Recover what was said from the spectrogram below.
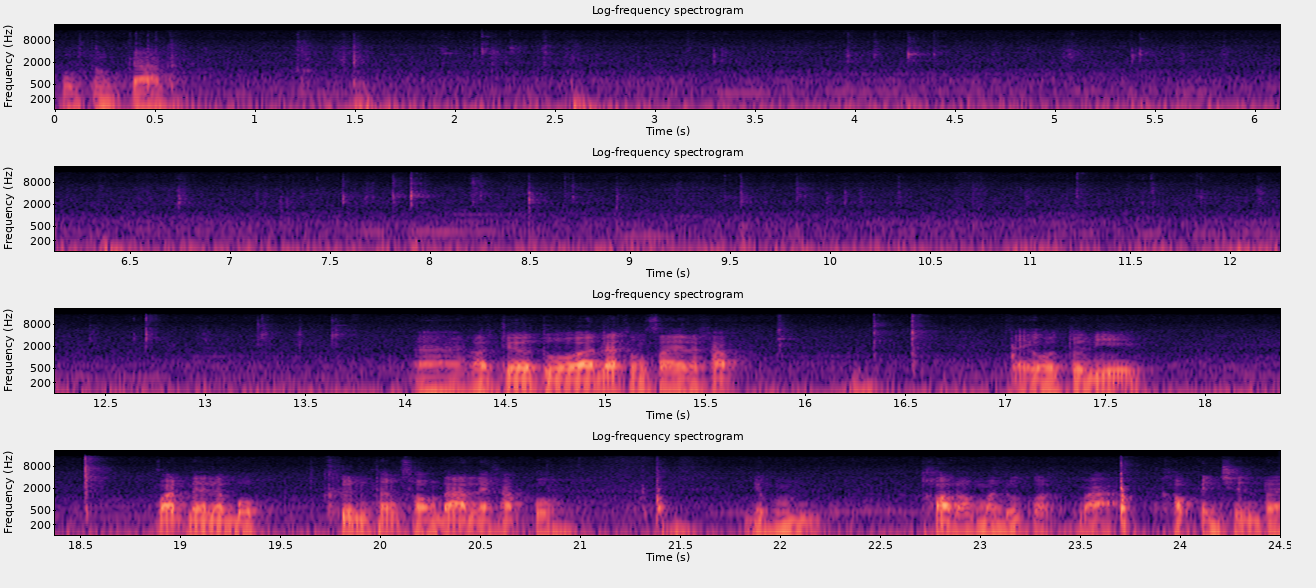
ผมทำการ อ่าเราเจอตัวน่าสงสัยแล้วครับไดโอดตัวนี้ วัดในระบบขึ้นทั้งสองด้านเลยครับผม เดี๋ยวผมถอดออกมาดูก่อนว่าเขาเป็นเช่นไร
